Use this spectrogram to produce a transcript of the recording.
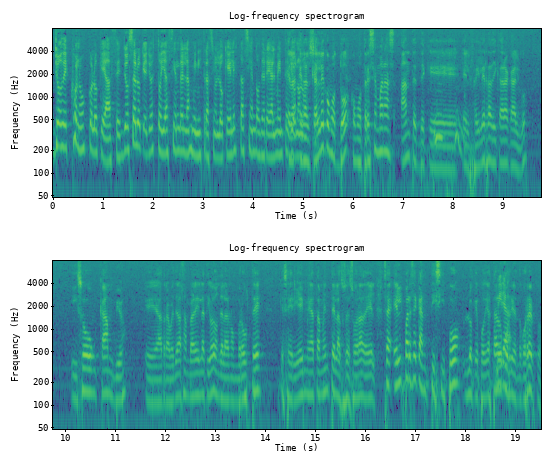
yo desconozco lo que hace. Yo sé lo que yo estoy haciendo en la administración. Lo que él está haciendo de realmente el, yo no El alcalde como dos, como tres semanas antes de que el FEI le radicara cargo, hizo un cambio eh, a través de la Asamblea Legislativa donde la nombró usted que sería inmediatamente la sucesora de él. O sea, él parece que anticipó lo que podía estar ocurriendo, ¿correcto?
